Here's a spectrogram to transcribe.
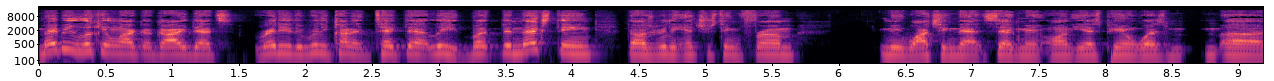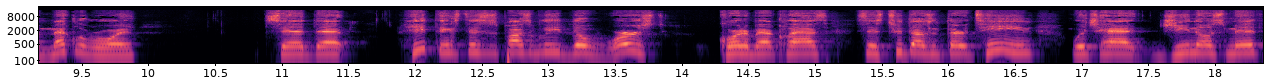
maybe looking like a guy that's ready to really kind of take that lead. But the next thing that was really interesting from me watching that segment on ESPN was uh, McElroy said that he thinks this is possibly the worst quarterback class since 2013, which had Geno Smith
